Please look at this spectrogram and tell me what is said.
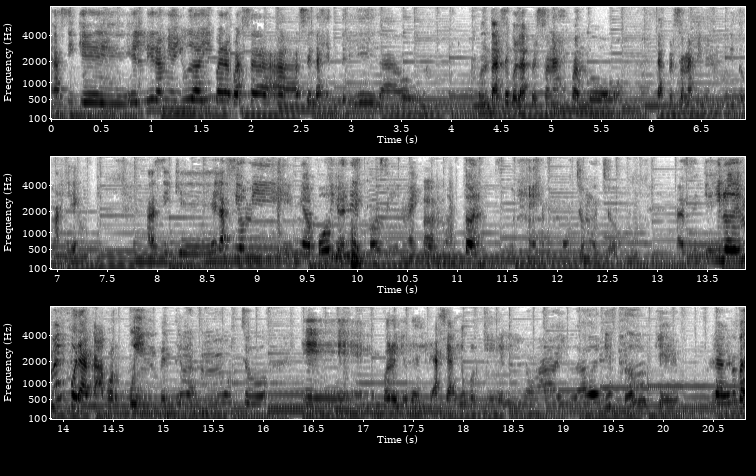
Así que él era mi ayuda ahí para pasar a hacer las entregas o juntarse con las personas cuando las personas viven un poquito más lejos. Así que él ha sido mi, mi apoyo en esto, así me ha un montón, mucho, mucho. Así que, y lo demás es por acá, por Win, vendemos mucho. Eh, bueno, yo le doy gracias a Dios porque él nos ha ayudado en esto, que la verdad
